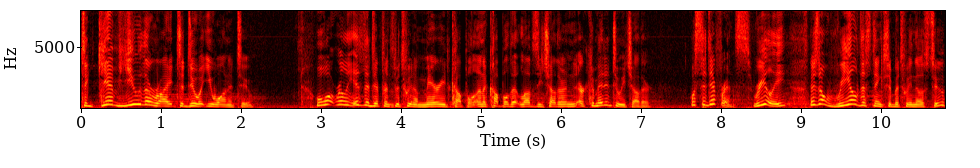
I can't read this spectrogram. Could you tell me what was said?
to give you the right to do what you wanted to. Well, what really is the difference between a married couple and a couple that loves each other and are committed to each other? What's the difference? Really? There's no real distinction between those two.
